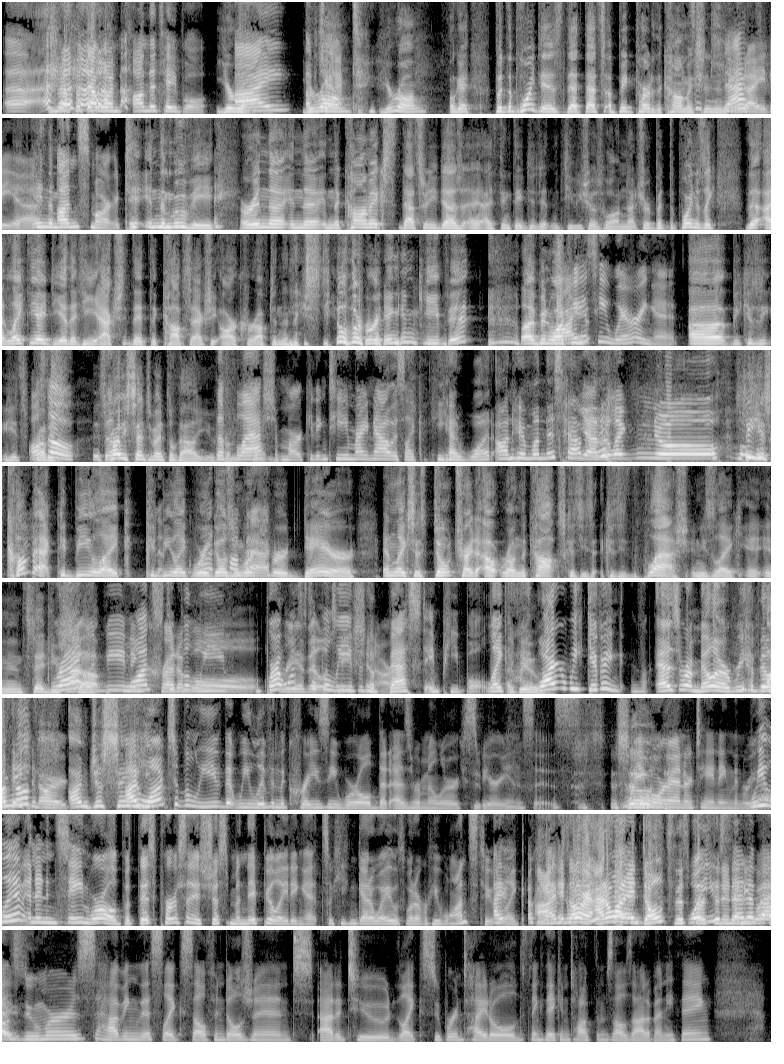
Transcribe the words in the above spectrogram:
Uh, I'm gonna put that one on the table. you're wrong. I you're object. wrong. You're wrong. Okay, but the point is that that's a big part of the comics That's a and cute That- idea. in the unsmart. in the movie or in the in the in the comics that's what he does I, I think they did it in the tv show as well i'm not sure but the point is like the i like the idea that he actually that the cops actually are corrupt and then they steal the ring and keep it i've been watching. Why is he wearing it? uh because he- it's probably, Also, it's the- probably sentimental value The from Flash film. marketing team right now is like, he had what on him when this happened? yeah, they're like, no. See, his comeback could be like could be like where he what goes and works for Dare and like says, "Don't try to outrun the cops because he's because he's the Flash," and he's like, and and instead you Brett stop. would be an wants to believe Brett wants to believe in the arc. best in people. Like, I do. why are we giving Ezra Miller a I'm rehabilitation not. arc? I'm just saying. I he- want to believe that we live in the crazy world that Ezra Miller experiences. so, Way more entertaining than reality. we live in an insane world, but this person is just manipulating it so he can get away with whatever he wants to. I- like, okay, I'm sorry, I don't want to indulge this what person you in said any about way. Zoomers having this like self-indulgent attitude, like super entitled, think they can talk themselves out of anything.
